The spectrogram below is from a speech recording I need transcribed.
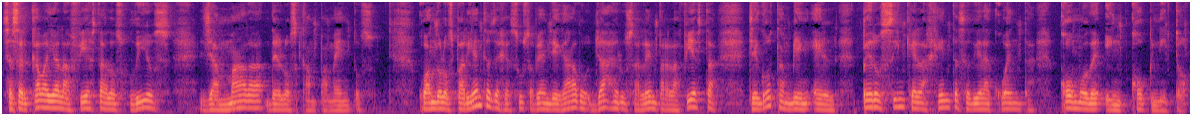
Se acercaba ya la fiesta de los judíos, llamada de los campamentos. Cuando los parientes de Jesús habían llegado ya a Jerusalén para la fiesta, llegó también él, pero sin que la gente se diera cuenta, como de incógnito.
